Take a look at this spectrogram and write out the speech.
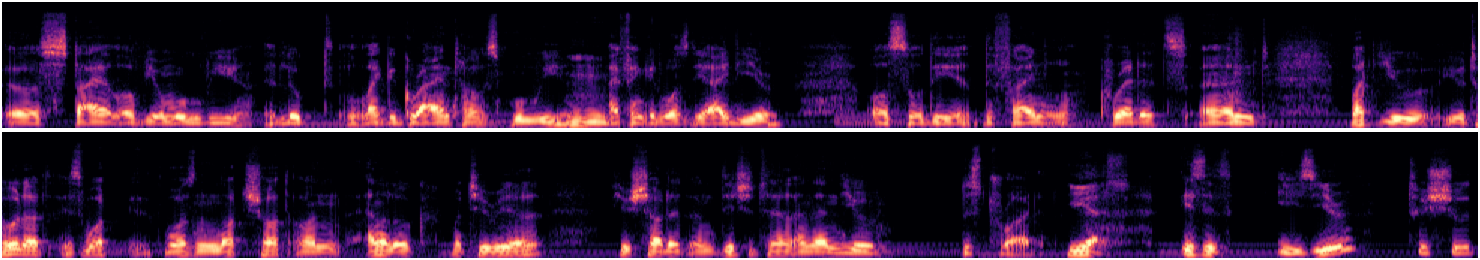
uh, style of your movie. It looked like a grindhouse movie. I think it was the idea. Also the the final credits and. But you you told us is what it was not shot on analog material. You shot it on digital and then you destroyed it. yes. Is it easier to shoot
